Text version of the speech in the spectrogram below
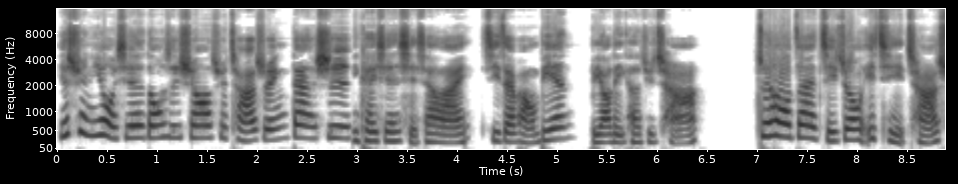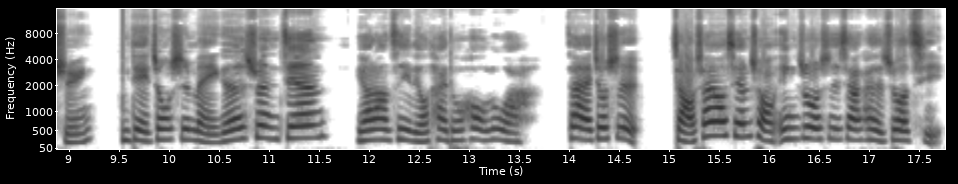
也许你有些东西需要去查询，但是你可以先写下来，记在旁边，不要立刻去查，最后再集中一起查询。你得重视每一个瞬间，不要让自己留太多后路啊。再来就是。早上要先从应做事项开始做起，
